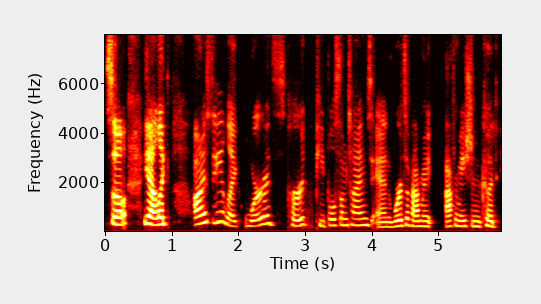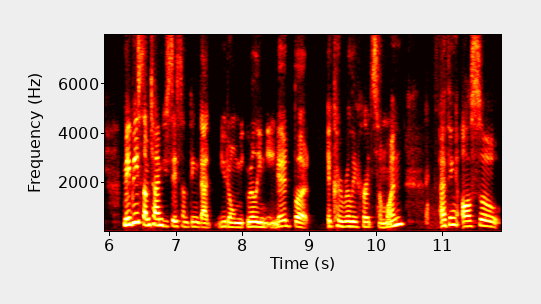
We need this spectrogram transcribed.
So yeah like honestly like words hurt people sometimes and words of affirma- affirmation could maybe sometimes you say something that you don't really mean it but it could really hurt someone. I think also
